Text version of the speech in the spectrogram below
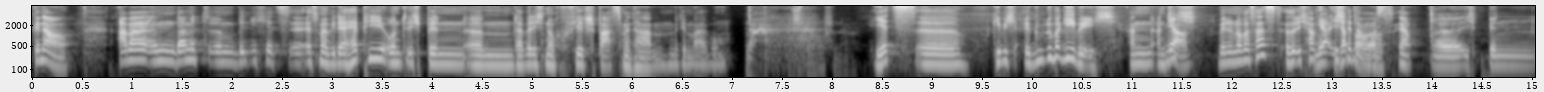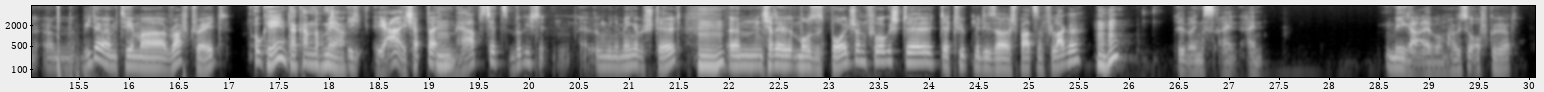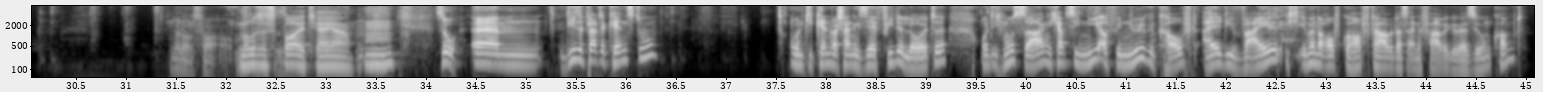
Genau. Aber ähm, damit ähm, bin ich jetzt äh, erstmal wieder happy und ich bin, ähm, da werde ich noch viel Spaß mit haben mit dem Album. Na, offen. Jetzt äh, gebe ich, äh, übergebe ich an, an Ja. dich, wenn du noch was hast. Also ich habe, Ja, ich hab hätte noch auch was. Ja. Äh, ich bin ähm, wieder beim Thema Rough Trade. Okay, da kam noch mehr. Ich, ja, ich habe da Mhm. im Herbst jetzt wirklich äh, irgendwie eine Menge bestellt. Mhm. Ähm, ich hatte Moses Boyd schon vorgestellt, der Typ mit dieser schwarzen Flagge. Mhm. Übrigens ein, ein Mega-Album, habe ich so oft gehört. Nur mal Moses. Boyd, ja, ja. Mhm. So, ähm, diese Platte kennst du. Und die kennen wahrscheinlich sehr viele Leute. Und ich muss sagen, ich habe sie nie auf Vinyl gekauft, all dieweil ich immer darauf gehofft habe, dass eine farbige Version kommt.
